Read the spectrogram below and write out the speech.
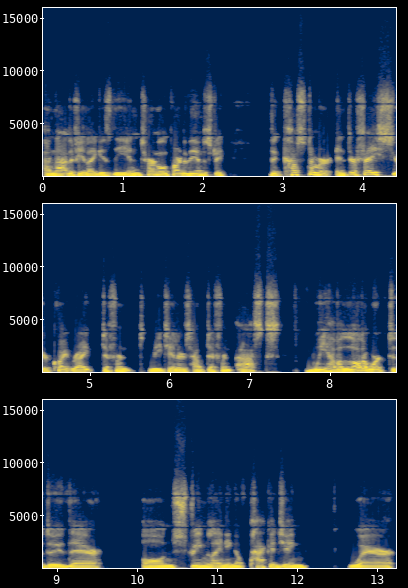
And that, if you like, is the internal part of the industry. The customer interface, you're quite right. Different retailers have different asks. We have a lot of work to do there on streamlining of packaging, where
